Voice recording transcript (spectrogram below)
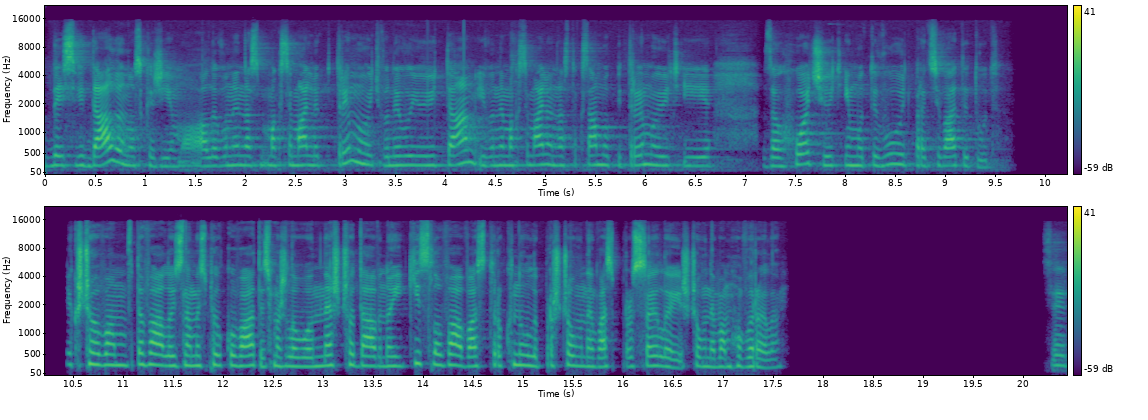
Десь віддалено, скажімо, але вони нас максимально підтримують, вони воюють там, і вони максимально нас так само підтримують і заохочують і мотивують працювати тут. Якщо вам вдавалось з нами спілкуватись, можливо, нещодавно, які слова вас торкнули, про що вони вас просили і що вони вам говорили? Це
